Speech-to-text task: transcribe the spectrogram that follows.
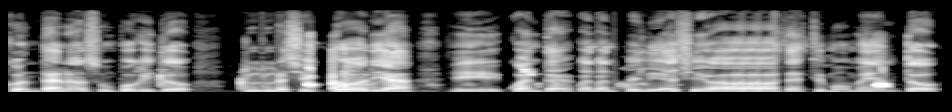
Contanos un poquito tu, trayectoria, eh, cuántas peleas llevabas hasta este momento,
